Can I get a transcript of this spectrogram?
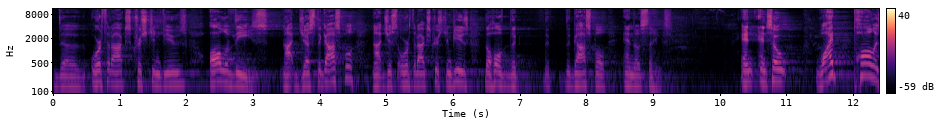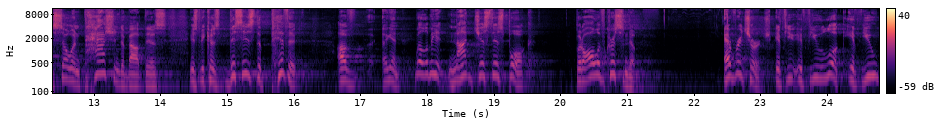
the Orthodox Christian views. All of these, not just the gospel, not just Orthodox Christian views, the whole, the, the, the gospel and those things. And, and so, why Paul is so impassioned about this is because this is the pivot of again, well, let me, not just this book, but all of Christendom. Every church, if you, if you look, if you,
